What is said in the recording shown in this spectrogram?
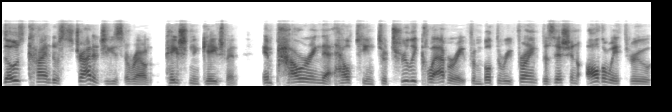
those kind of strategies around patient engagement, empowering that health team to truly collaborate from both the referring physician all the way through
